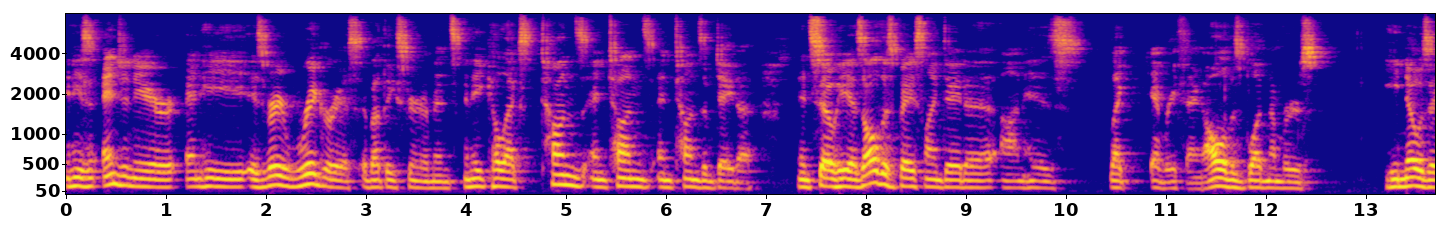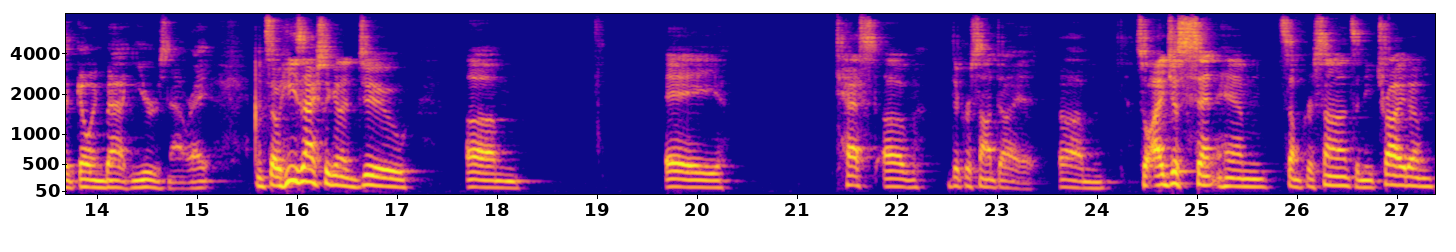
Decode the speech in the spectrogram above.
and he's an engineer and he is very rigorous about the experiments and he collects tons and tons and tons of data. And so he has all this baseline data on his like everything all of his blood numbers he knows it going back years now right and so he's actually going to do um, a test of the croissant diet um, so i just sent him some croissants and he tried them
